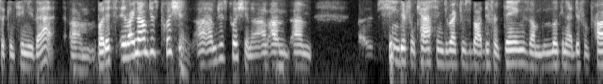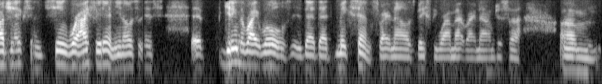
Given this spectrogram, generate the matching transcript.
to continue that. Um, but it's right now I'm just pushing. I'm just pushing. I'm I'm, I'm seeing different casting directors about different things. I'm looking at different projects and seeing where I fit in. You know, it's, it's uh, getting the right roles that that make sense right now is basically where I'm at right now. I'm just uh um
